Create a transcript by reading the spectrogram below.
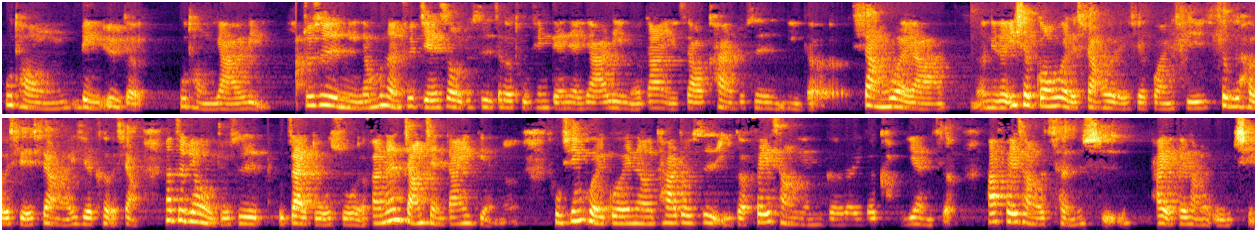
不同领域的不同压力。就是你能不能去接受，就是这个土星给你的压力呢？当然也是要看，就是你的相位啊，你的一些宫位的相位的一些关系，是不是和谐相啊，一些克相。那这边我就是不再多说了，反正讲简单一点呢，土星回归呢，它就是一个非常严格的一个考验者，它非常的诚实，它也非常的无情。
